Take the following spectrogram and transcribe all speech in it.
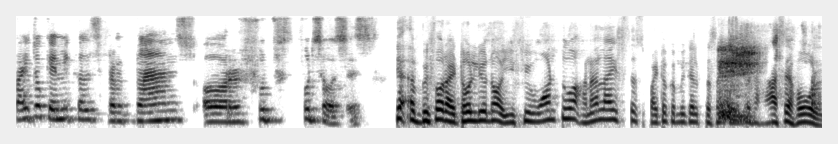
phytochemicals from plants or food, food sources? Yeah, uh, before I told you, no, if you want to analyze this phytochemical percentage as a whole,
